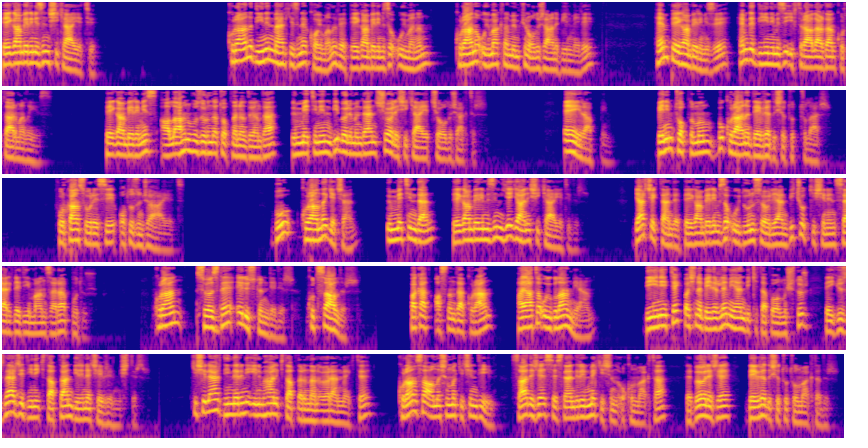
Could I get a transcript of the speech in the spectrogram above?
Peygamberimizin şikayeti Kur'an'ı dinin merkezine koymalı ve peygamberimize uymanın, Kur'an'a uymakla mümkün olacağını bilmeli, hem peygamberimizi hem de dinimizi iftiralardan kurtarmalıyız. Peygamberimiz Allah'ın huzurunda toplanıldığında ümmetinin bir bölümünden şöyle şikayetçi olacaktır. Ey Rabbim! Benim toplumum bu Kur'an'ı devre dışı tuttular. Furkan Suresi 30. Ayet Bu, Kur'an'da geçen, ümmetinden Peygamberimizin yegane şikayetidir. Gerçekten de Peygamberimize uyduğunu söyleyen birçok kişinin sergilediği manzara budur. Kur'an, sözde el üstündedir, kutsaldır. Fakat aslında Kur'an, hayata uygulanmayan, dini tek başına belirlemeyen bir kitap olmuştur ve yüzlerce dini kitaptan birine çevrilmiştir. Kişiler dinlerini ilmihal kitaplarından öğrenmekte, Kur'ansa anlaşılmak için değil, sadece seslendirilmek için okunmakta ve böylece devre dışı tutulmaktadır.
